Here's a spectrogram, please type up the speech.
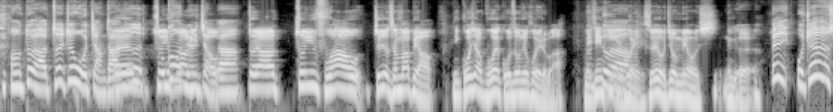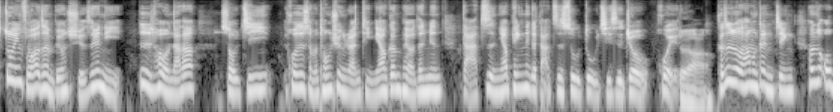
哦，对啊，所以就是我讲的，就是我跟我女儿讲的。对啊，注音符号、九九乘法表。你国小不会，国中就会了吧？每天听也会，啊、所以我就没有那个。所以我觉得注音符号真的不用学，是因为你日后拿到手机或者什么通讯软体，你要跟朋友在那边打字，你要拼那个打字速度，其实就会了。对啊。可是如果他们更精，他说哦，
